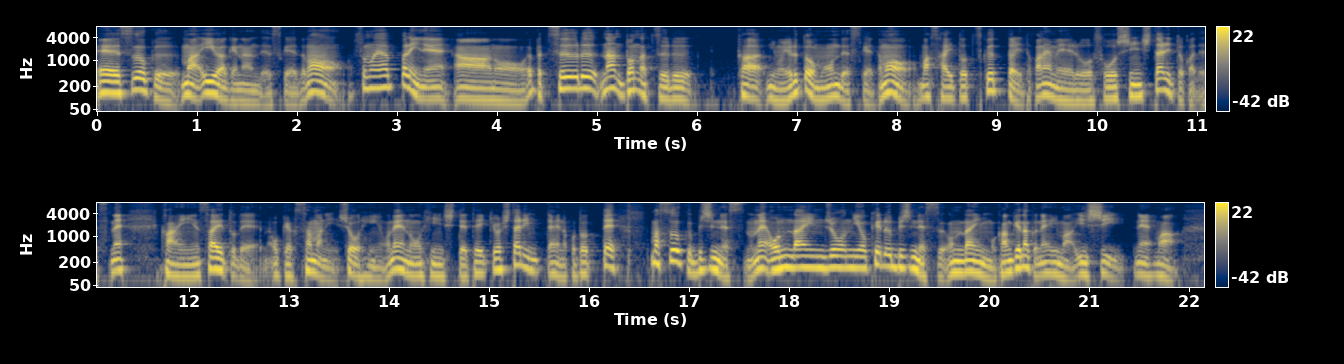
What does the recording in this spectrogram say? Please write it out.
えー、すごくまあいいわけなんですけれども、そのやっぱりね、あの、やっぱツール、なん、どんなツールかにもよると思うんですけれども、まあ、サイト作ったりとかね、メールを送信したりとかですね、会員サイトでお客様に商品をね、納品して提供したりみたいなことって、まあ、すごくビジネスのね、オンライン上におけるビジネス、オンラインも関係なくね、今 EC ね、まあ、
